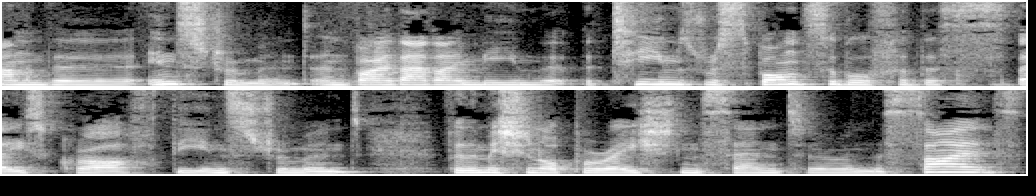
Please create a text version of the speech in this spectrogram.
and the instrument. And by that I mean that the teams responsible for the spacecraft, the instrument, for the Mission Operations Center and the Science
